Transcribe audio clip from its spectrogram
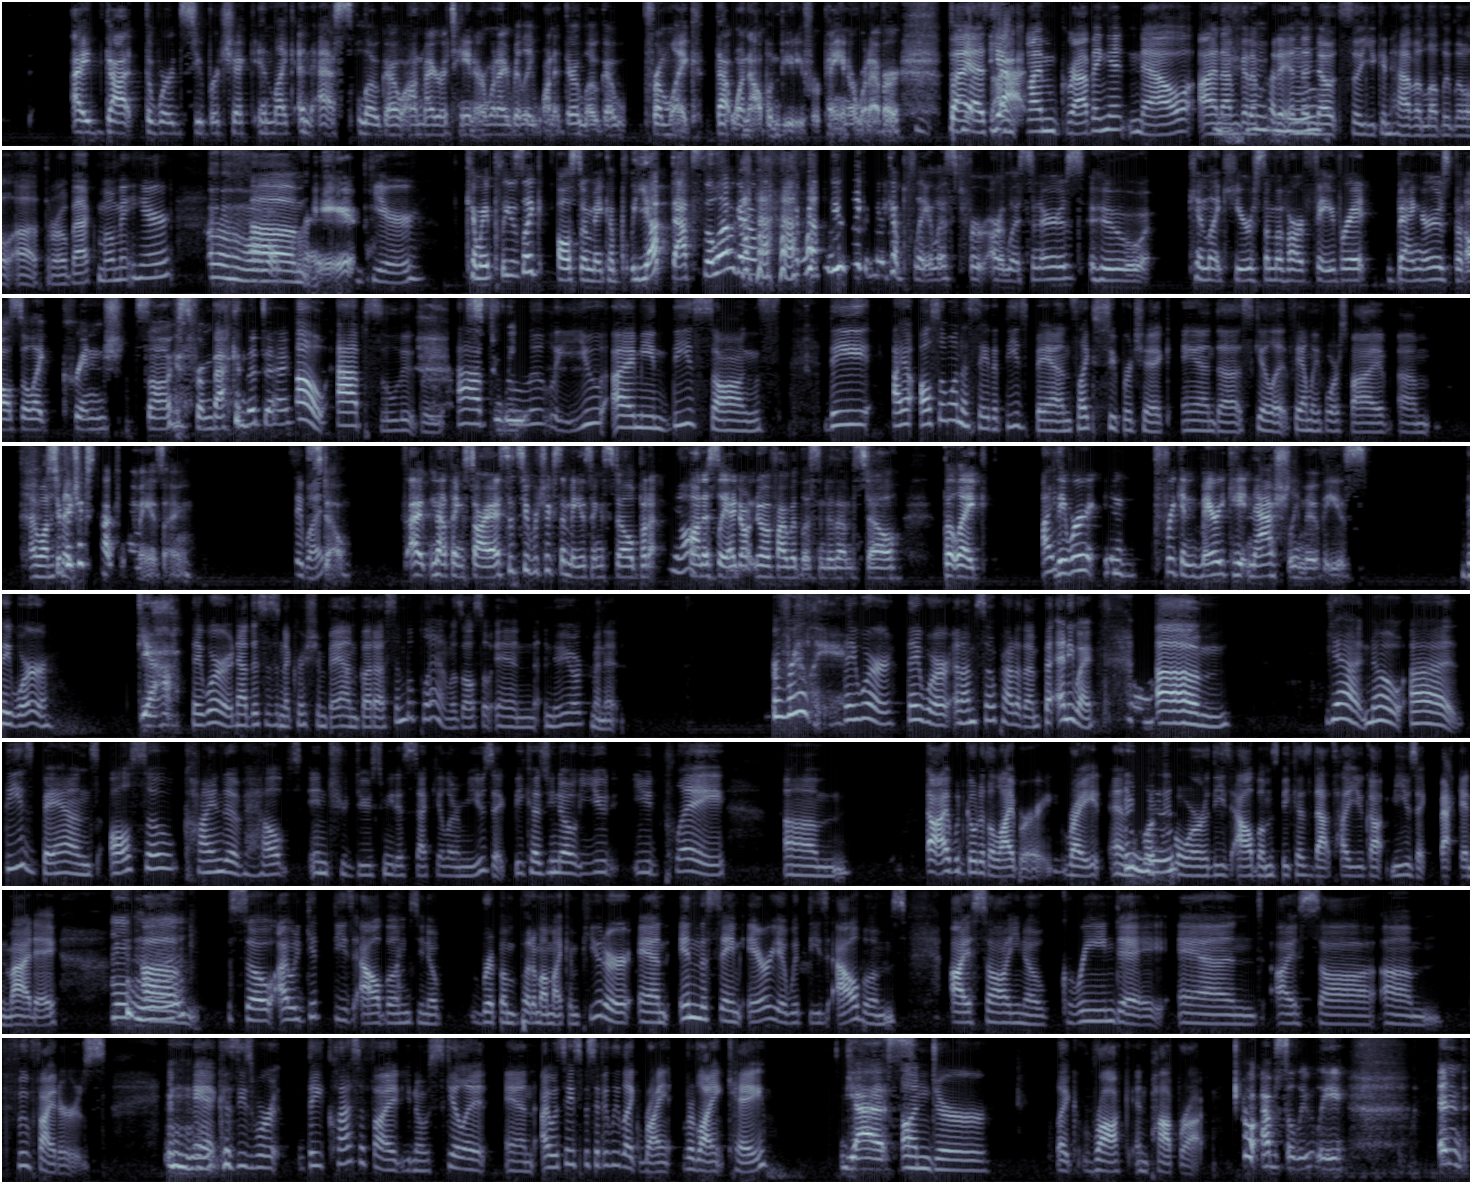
I got the word super chick in like an S logo on my retainer when I really wanted their logo from like that one album Beauty for Pain or whatever. But yes, yeah, I'm, I'm grabbing it now and I'm going to put it in the mm-hmm. notes so you can have a lovely little uh, throwback moment here. Oh, um, great. Here. Can we please like also make a Yep, that's the logo. Can we please like make a playlist for our listeners who can like hear some of our favorite bangers but also like cringe songs from back in the day. Oh, absolutely. Absolutely. Sweet. You I mean these songs they I also want to say that these bands like Super Chick and uh, Skillet, Family Force 5 um I want to Super say- Chick's fucking amazing. Say what? Still. I nothing. Sorry, I said Super Chick's amazing still, but yeah. honestly, I don't know if I would listen to them still. But like, I, they were in freaking Mary Kate and Ashley movies. They were. Yeah. They were. Now this isn't a Christian band, but uh Simple Plan was also in New York Minute. Really? They were. They were, and I'm so proud of them. But anyway, um yeah, no, uh these bands also kind of helped introduce me to secular music because you know, you'd you'd play um I would go to the library, right, and mm-hmm. look for these albums because that's how you got music back in my day. Mm-hmm. Um, so I would get these albums, you know, rip them, put them on my computer, and in the same area with these albums, I saw, you know, Green Day, and I saw um, Foo Fighters, mm-hmm. and because these were they classified, you know, Skillet, and I would say specifically like Ryan, Relient K Yes. Under like rock and pop rock. Oh, absolutely. And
